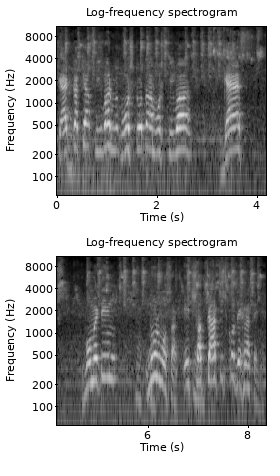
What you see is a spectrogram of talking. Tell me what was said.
कैट का क्या? फीवर मोस्ट होता है मोस्ट फीवर गैस वोमिटिंग नूर मोशन ये सब चार चीज़ को देखना चाहिए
